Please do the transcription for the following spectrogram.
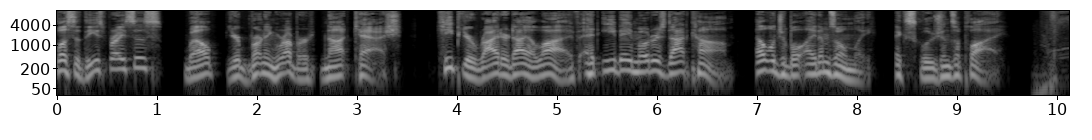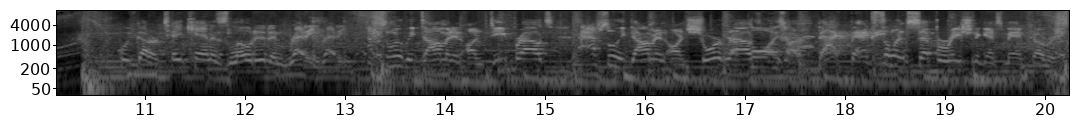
Plus, at these prices, well, you're burning rubber, not cash. Keep your ride or die alive at ebaymotors.com. Eligible items only. Exclusions apply. We've got our take cannons loaded and ready. Ready. Absolutely dominant on deep routes. Absolutely dominant on short The routes. boys are back, baby. Excellent separation against man coverage.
